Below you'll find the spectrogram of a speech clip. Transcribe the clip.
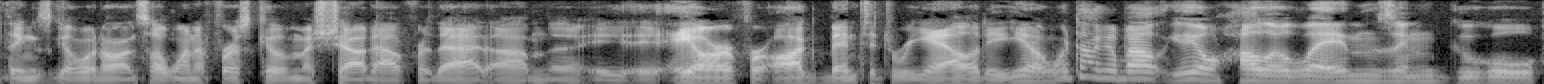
things going on. So I want to first give him a shout out for that. Um, the AR for augmented reality. You know, we're talking about you know Hololens and Google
